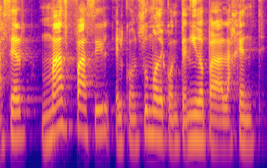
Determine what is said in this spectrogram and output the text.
hacer más fácil el consumo de contenido para la gente.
